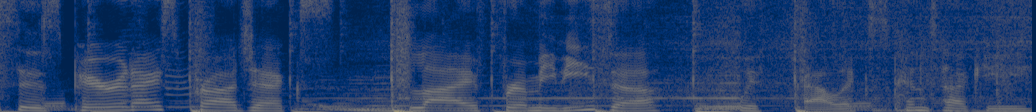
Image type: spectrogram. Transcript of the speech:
This is Paradise Projects, live from Ibiza with Alex Kentucky.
